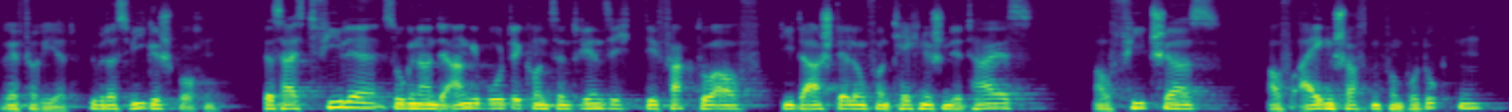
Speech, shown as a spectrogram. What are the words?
referiert, über das Wie gesprochen. Das heißt, viele sogenannte Angebote konzentrieren sich de facto auf die Darstellung von technischen Details, auf Features, auf Eigenschaften von Produkten,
